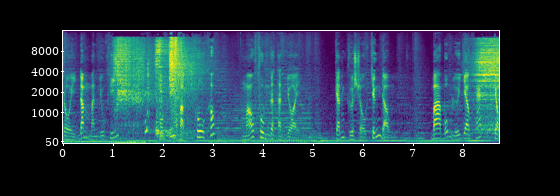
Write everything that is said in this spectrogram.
rồi đâm mạnh vũ khí. Một tiếng phập khô khốc, Máu phun ra thành dòi. Cánh cửa sổ chấn động. Ba bốn lưỡi dao khác chọc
